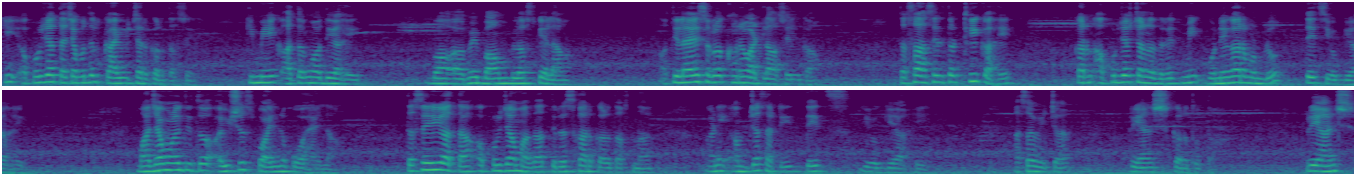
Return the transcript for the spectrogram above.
की अपूर्जा त्याच्याबद्दल काय विचार करत असेल? की मी एक आतंकवादी आहे. बॉ मी बॉम्ब ब्लस्ट केला. तिला हे सगळं खरं वाटलं असेल का? तसं असेल तर ठीक आहे. कारण अपूर्जाच्या नजरेत मी गुन्हेगार म्हणलो तेच योग्य आहे. माझ्यामुळे तिचं आयुष्य स्पॉईल नको व्हायला. तसेही आता अपूर्जा माझा तिरस्कार करत असणार आणि आमच्यासाठी तेच योग्य आहे असा विचार प्रियांश करत होता. प्रियांश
